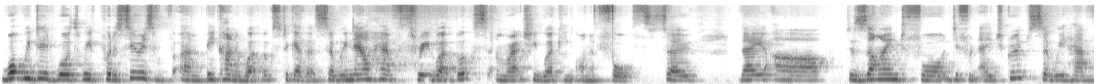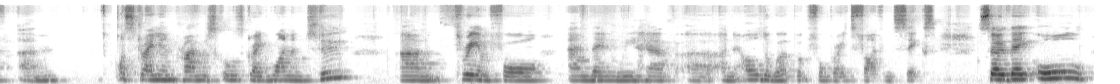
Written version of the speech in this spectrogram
what we did was we put a series of um, Be of workbooks together. So we now have three workbooks, and we're actually working on a fourth. So they are designed for different age groups. So we have um, Australian primary schools, grade one and two, um, three and four, and then we have uh, an older workbook for grades five and six. So they all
